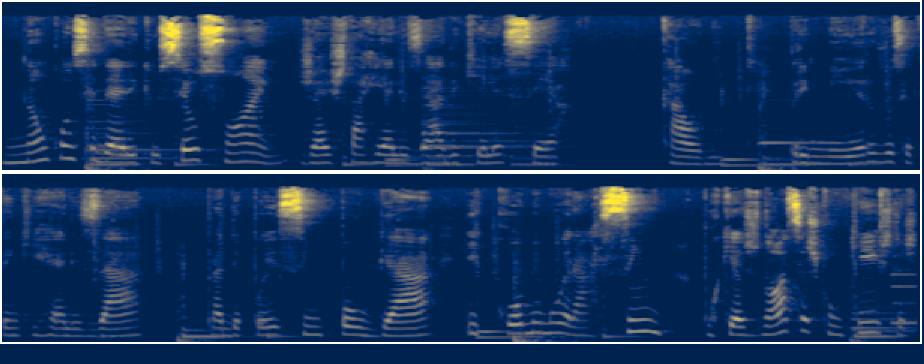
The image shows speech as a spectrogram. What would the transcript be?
Não considere que o seu sonho já está realizado e que ele é certo. Calma. Primeiro você tem que realizar para depois se empolgar e comemorar. Sim, porque as nossas conquistas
